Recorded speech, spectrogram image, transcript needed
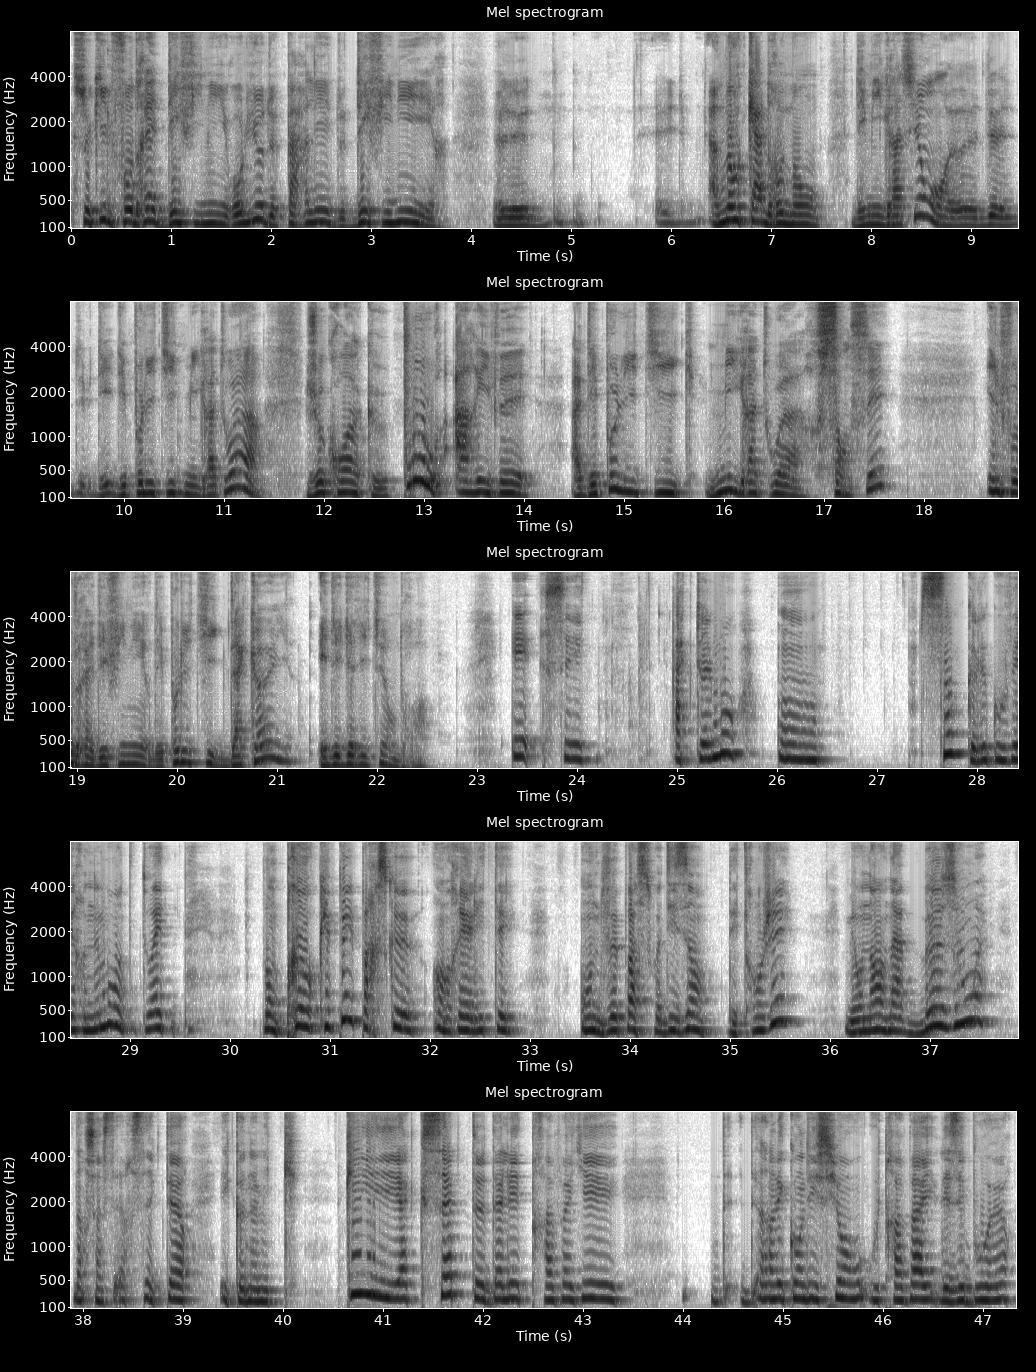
ce qu'il faudrait définir, au lieu de parler de définir euh, un encadrement des migrations, euh, des politiques migratoires, je crois que pour arriver à des politiques migratoires sensées, il faudrait définir des politiques d'accueil et d'égalité en droit. Et c'est actuellement, on sent que le gouvernement doit être préoccupé parce que, en réalité, on ne veut pas soi-disant d'étrangers, mais on en a besoin dans un secteur économique. Qui accepte d'aller travailler dans les conditions où travaillent les éboueurs,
